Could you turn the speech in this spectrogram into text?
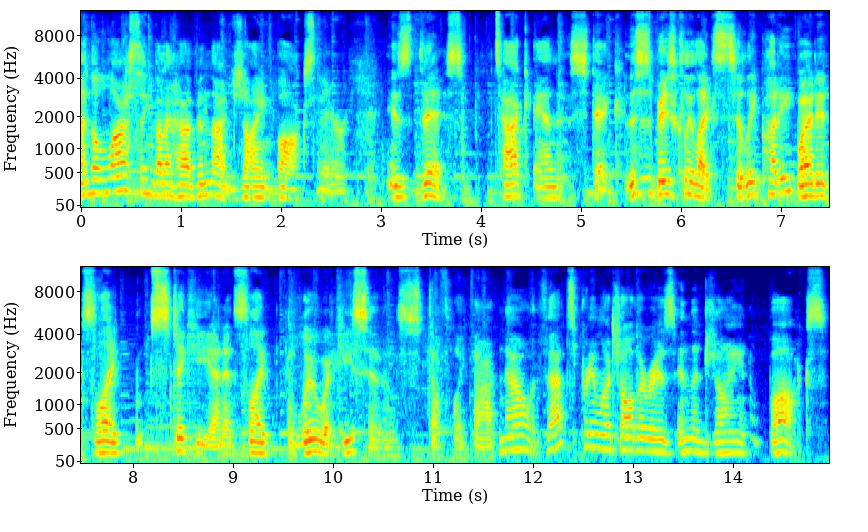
And the last thing that I have in that giant box there is this tack and stick. This is basically like silly putty, but it's like sticky and it's like blue adhesive and stuff like that. Now, that's pretty much all there is in the giant box.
